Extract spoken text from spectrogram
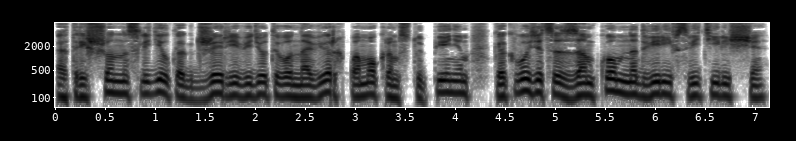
Отрешенно следил, как Джерри ведет его наверх по мокрым ступеням, как возится с замком на двери в святилище.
